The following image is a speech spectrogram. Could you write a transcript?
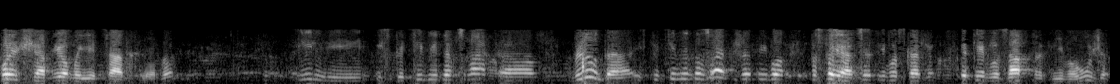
Больше объема яйца от хлеба, или из пяти видов зраков блюдо, из пяти видов что это его постоянство, это его, скажем, это его завтрак, его ужин.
